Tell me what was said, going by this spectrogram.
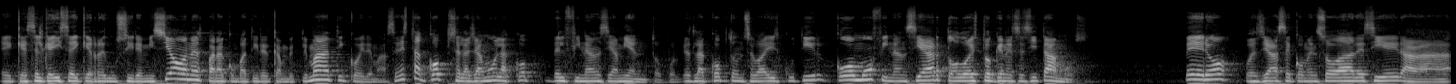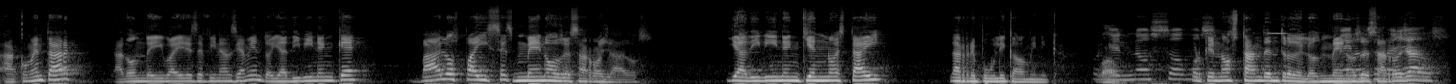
eh, que es el que dice hay que reducir emisiones para combatir el cambio climático y demás. En esta COP se la llamó la COP del financiamiento, porque es la COP donde se va a discutir cómo financiar todo esto que necesitamos. Pero, pues ya se comenzó a decir, a, a comentar a dónde iba a ir ese financiamiento. Y adivinen qué, va a los países menos desarrollados. Y adivinen quién no está ahí, la República Dominicana Porque no somos. porque no están dentro de los menos, Menos desarrollados. desarrollados.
